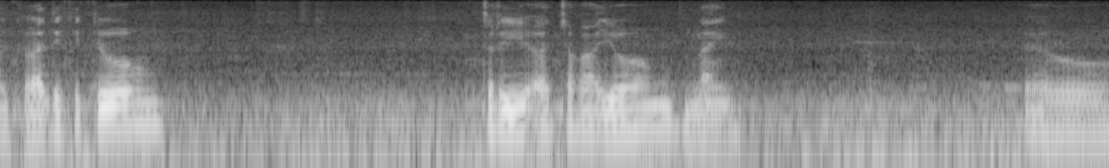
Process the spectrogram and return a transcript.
nagkadikit yung 3 at saka yung 9 pero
